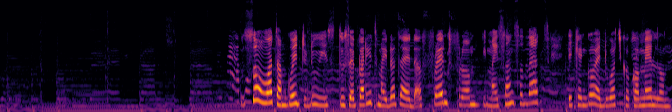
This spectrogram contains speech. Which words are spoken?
You So what I'm going to do is to separate my daughter and a friend from the, my son so that they can go and watch Cocomelon.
